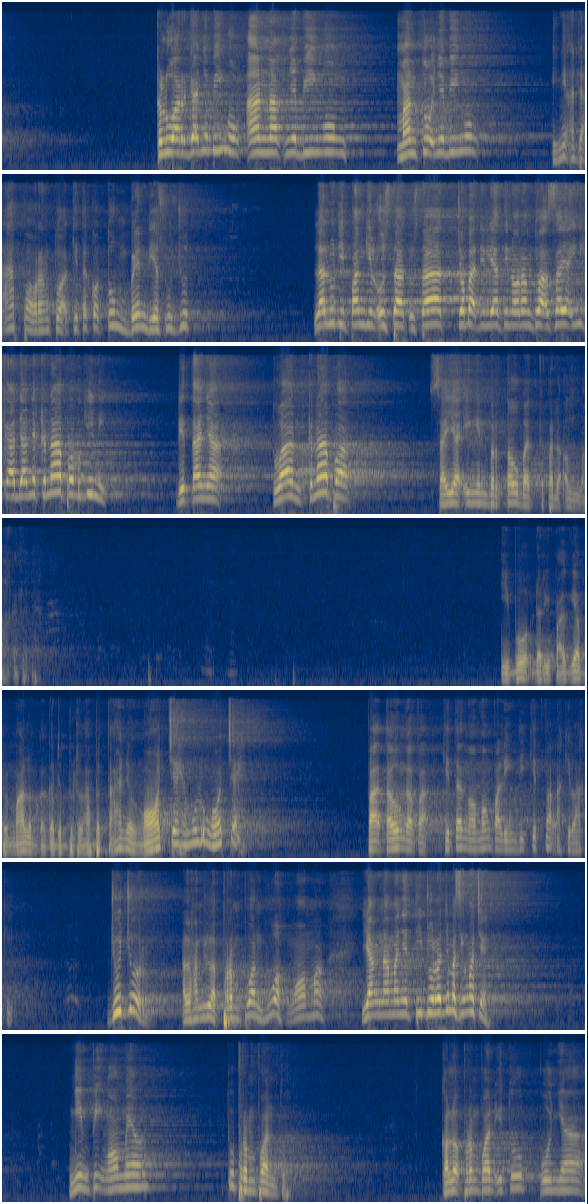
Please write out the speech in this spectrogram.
Keluarganya bingung, anaknya bingung, mantunya bingung. Ini ada apa orang tua kita kok tumben dia sujud. Lalu dipanggil Ustadz, Ustadz coba dilihatin orang tua saya ini keadaannya kenapa begini. Ditanya, Tuhan kenapa? Saya ingin bertaubat kepada Allah katanya. Ibu dari pagi sampai malam kagak ada betahnya ngoceh mulu ngoceh. Pak tahu nggak Pak? Kita ngomong paling dikit Pak laki-laki. Jujur, alhamdulillah perempuan buah ngomong yang namanya tidur aja masih ngoceh. Ngimpi ngomel itu perempuan tuh. Kalau perempuan itu punya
